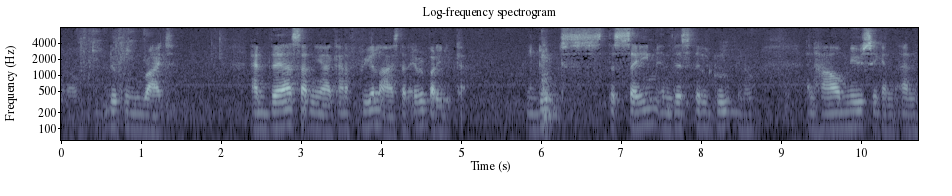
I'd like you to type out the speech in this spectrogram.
you know, looking right. And there suddenly I kind of realized that everybody looked the same in this little group, you know, and how music and, and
